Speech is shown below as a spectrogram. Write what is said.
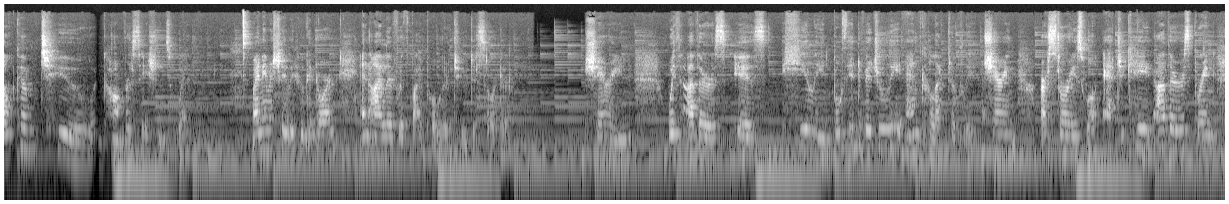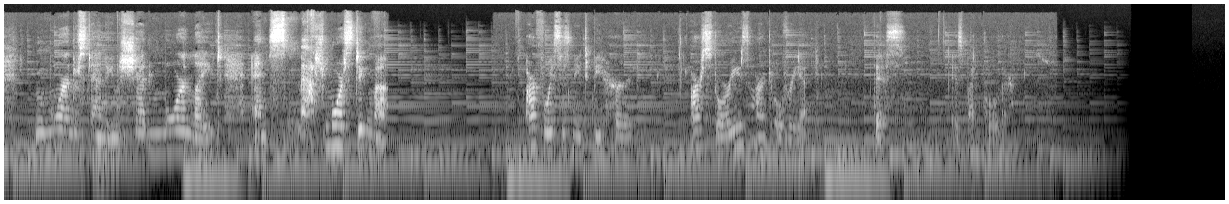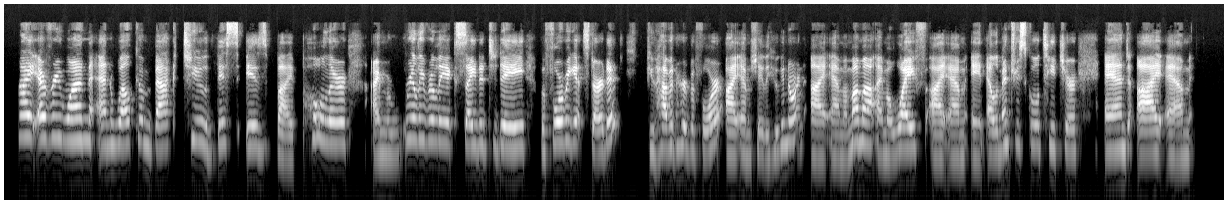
Welcome to Conversations with. My name is Shaley Hoogendoorn, and I live with bipolar 2 disorder. Sharing with others is healing, both individually and collectively. Sharing our stories will educate others, bring more understanding, shed more light, and smash more stigma. Our voices need to be heard our stories aren't over yet. This is bipolar. Hi, everyone, and welcome back to This is Bipolar. I'm really, really excited today. Before we get started, if you haven't heard before, I am Shaley Hoogendoorn. I am a mama, I'm a wife, I am an elementary school teacher, and I am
